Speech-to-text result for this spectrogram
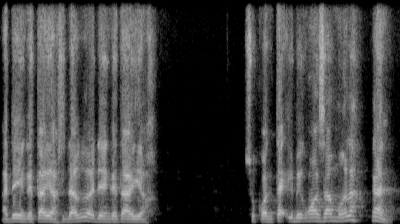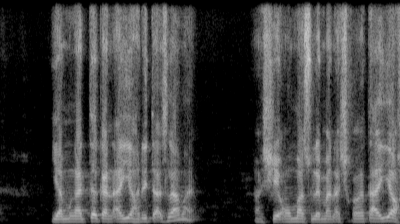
Ada yang kata ayah saudara, ada yang kata ayah. So konteks lebih kurang sama lah kan. Yang mengatakan ayah dia tak selamat. Ha, Syekh Umar Sulaiman Ashkar kata ayah.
